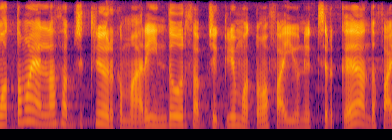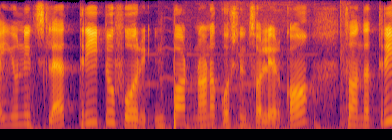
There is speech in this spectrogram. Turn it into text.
மொத்தமாக எல்லா சப்ஜெக்ட்லையும் இருக்க மாதிரி இந்த ஒரு சப்ஜெக்ட்லையும் மொத்தமாக ஃபைவ் யூனிட்ஸ் இருக்குது அந்த ஃபைவ் யூனிட்ஸில் த்ரீ டு ஃபோர் இம்பார்ட்டண்டான கொஸ்டின் சொல்லியிருக்கோம். ஸோ அந்த த்ரீ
